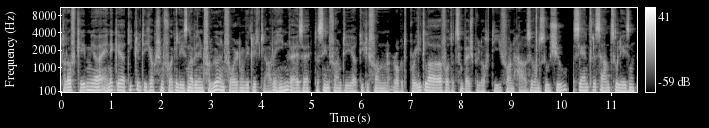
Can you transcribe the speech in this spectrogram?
Darauf geben ja einige Artikel, die ich auch schon vorgelesen habe in den früheren Folgen, wirklich klare Hinweise. Das sind vor allem die Artikel von Robert Breedlove oder zum Beispiel auch die von Hauser und Sushu sehr interessant zu lesen.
